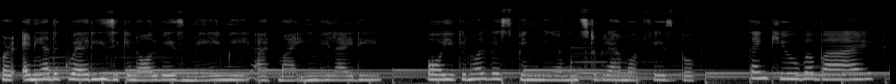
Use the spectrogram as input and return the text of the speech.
For any other queries you can always mail me at my email id or you can always ping me on instagram or facebook. Thank you. Bye bye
